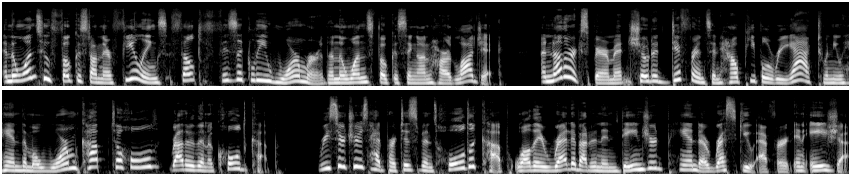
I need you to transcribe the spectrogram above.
And the ones who focused on their feelings felt physically warmer than the ones focusing on hard logic. Another experiment showed a difference in how people react when you hand them a warm cup to hold rather than a cold cup. Researchers had participants hold a cup while they read about an endangered panda rescue effort in Asia.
